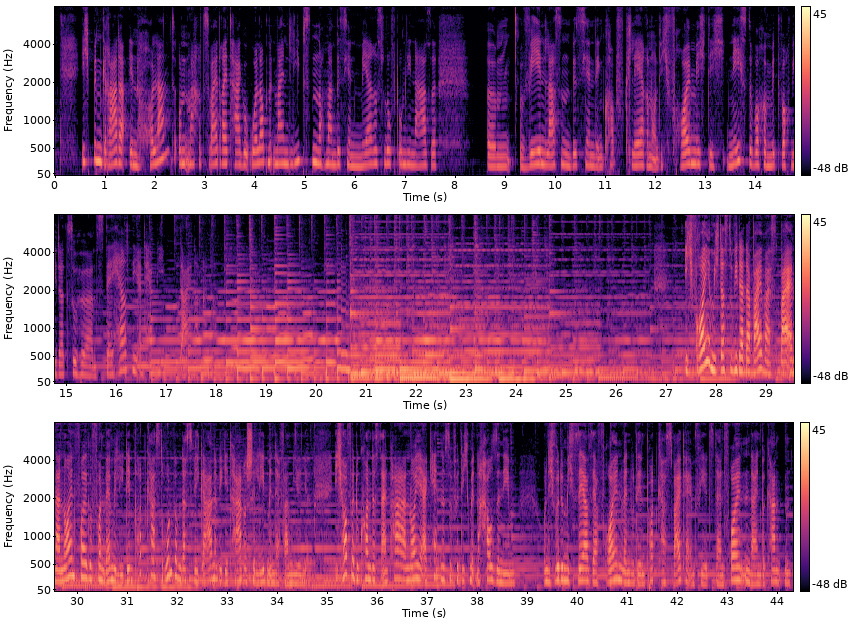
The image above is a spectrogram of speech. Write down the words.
Ich bin gerade in Holland und mache zwei, drei Tage Urlaub mit meinen Liebsten, noch mal ein bisschen Meeresluft um die Nase ähm, wehen lassen, ein bisschen den Kopf klären und ich freue mich, dich nächste Woche Mittwoch wieder zu hören. Stay healthy and happy, deine Anna. Ich freue mich, dass du wieder dabei warst bei einer neuen Folge von Family, dem Podcast rund um das vegane, vegetarische Leben in der Familie. Ich hoffe, du konntest ein paar neue Erkenntnisse für dich mit nach Hause nehmen. Und ich würde mich sehr, sehr freuen, wenn du den Podcast weiterempfehlst, deinen Freunden, deinen Bekannten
